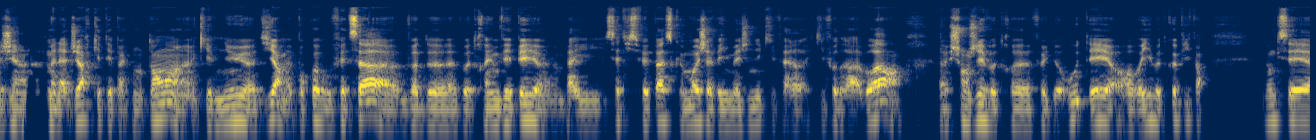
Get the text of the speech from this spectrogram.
j'ai un manager qui n'était pas content, euh, qui est venu euh, dire mais pourquoi vous faites ça votre, votre MVP, bah, il satisfait pas ce que moi j'avais imaginé qu'il qu'il faudrait avoir. changez votre feuille de route et renvoyez votre copie. donc c'est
